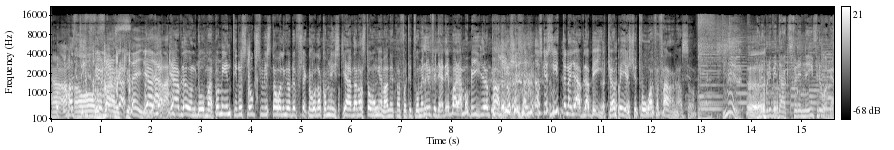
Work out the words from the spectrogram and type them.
Ja, Gud, jävla, verkligen. jävla, jävla ungdomar. På min tid då slogs vi vid Stalingrad och försökte hålla kommunistjävlarna stången va, 1942. Men nu för det, det är bara mobiler och paddor. De ska sitta i den här jävla bilkön på E22 för fan alltså. Nu har det blivit dags för en ny fråga.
